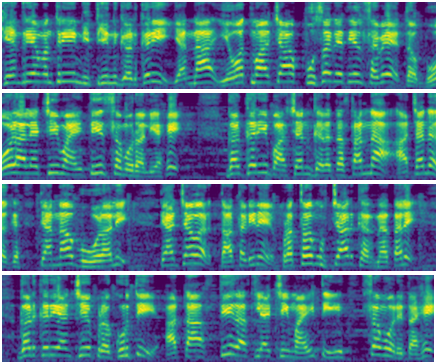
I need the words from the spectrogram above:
केंद्रीय मंत्री नितीन गडकरी यांना यवतमाळच्या पुसद येथील सभेत भोळ आल्याची माहिती समोर आली आहे. गडकरी भाषण करत असताना अचानक त्यांना भोळ आली. त्यांच्यावर तातडीने प्रथम उपचार करण्यात आले. गडकरी यांची प्रकृती आता स्थिर असल्याची माहिती समोर येत आहे.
